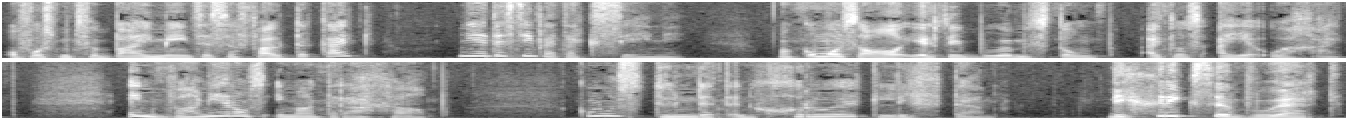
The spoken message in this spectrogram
of ons moet verby mense se foute kyk? Nee, dis nie wat ek sê nie. Maar kom ons haal eers die boomstomp uit ons eie oog uit. En wanneer ons iemand reghelp, kom ons doen dit in groot liefde. Die Griekse woord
